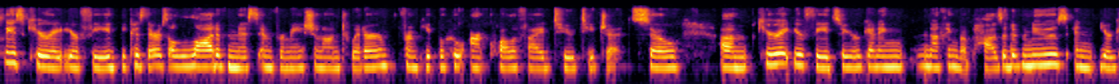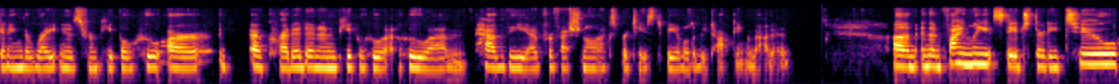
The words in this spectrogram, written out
please curate your feed because there's a lot of misinformation on Twitter from people who aren't qualified to teach it. So um, curate your feed so you're getting nothing but positive news and you're getting the right news from people who are accredited and people who, who um, have the uh, professional expertise to be able to be talking about it. Um, and then finally, stage 32.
